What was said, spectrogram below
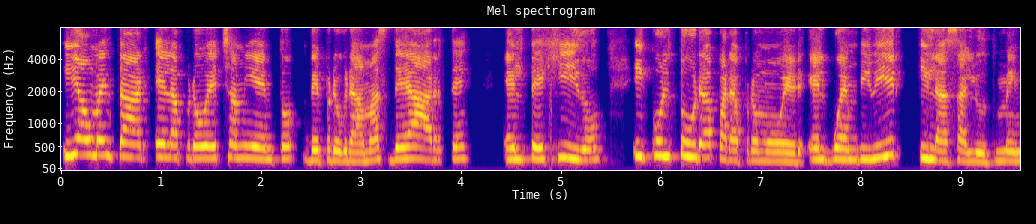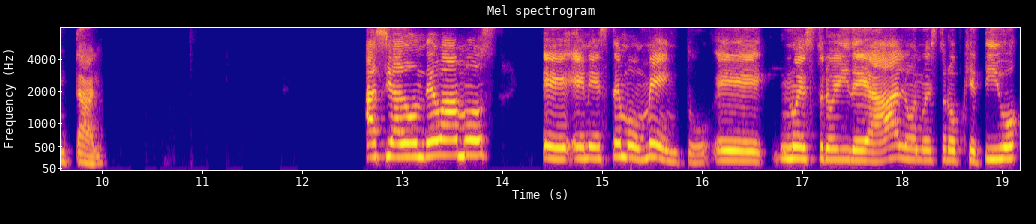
Y aumentar el aprovechamiento de programas de arte, el tejido y cultura para promover el buen vivir y la salud mental. ¿Hacia dónde vamos eh, en este momento, eh, nuestro ideal o nuestro objetivo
